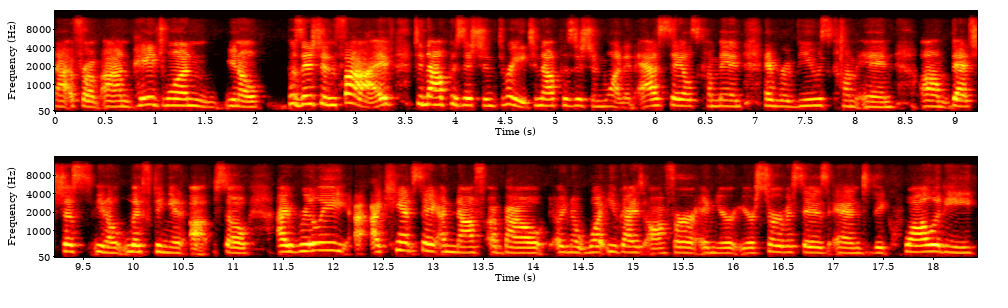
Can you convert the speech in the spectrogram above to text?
not from on page one, you know, position five to now position three to now position one and as sales come in and reviews come in um, that's just you know lifting it up so i really i can't say enough about you know what you guys offer and your your services and the quality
